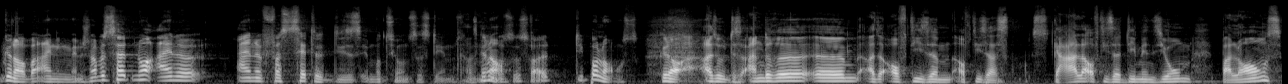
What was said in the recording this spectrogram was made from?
Genau, bei einigen Menschen. Aber es ist halt nur eine eine Facette dieses Emotionssystems. Ganz genau. Das ist halt die Balance. Genau, also das andere, ähm, also auf, diesem, auf dieser Skala, auf dieser Dimension Balance,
